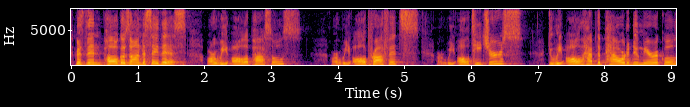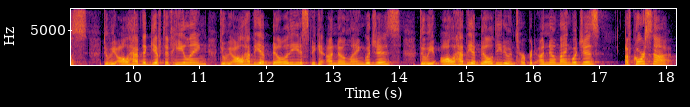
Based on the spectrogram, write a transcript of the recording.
because then Paul goes on to say this Are we all apostles? Are we all prophets? Are we all teachers? Do we all have the power to do miracles? Do we all have the gift of healing? Do we all have the ability to speak in unknown languages? Do we all have the ability to interpret unknown languages? Of course not.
